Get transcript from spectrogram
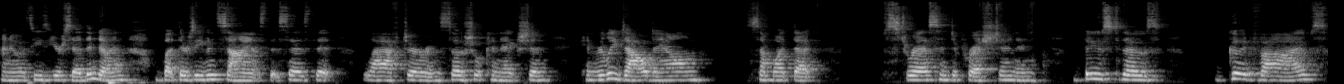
I know it's easier said than done, but there's even science that says that laughter and social connection can really dial down somewhat that stress and depression and boost those good vibes.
